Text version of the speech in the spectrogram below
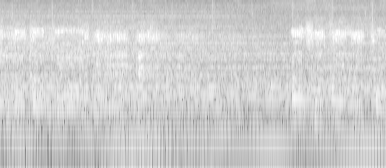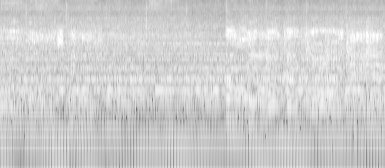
Nothing like I thought it'd be.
